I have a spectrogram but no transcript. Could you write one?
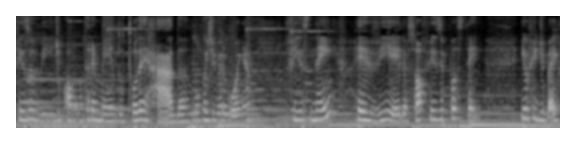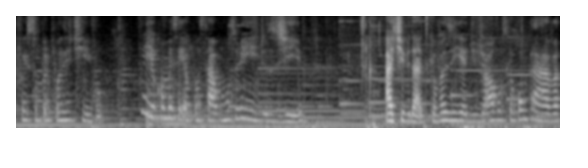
fiz o vídeo com a mão tremendo, toda errada, louca de vergonha. Fiz, nem revi ele, eu só fiz e postei. E o feedback foi super positivo. E aí eu comecei a postar alguns vídeos de atividades que eu fazia, de jogos que eu comprava,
